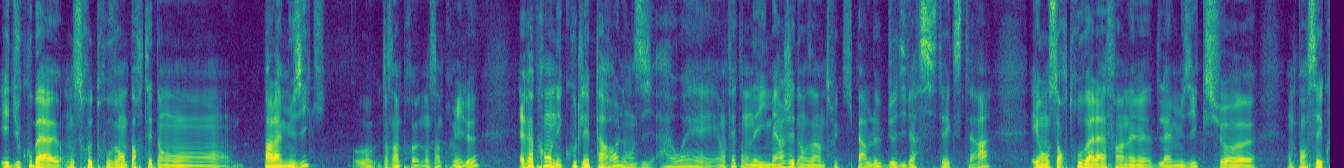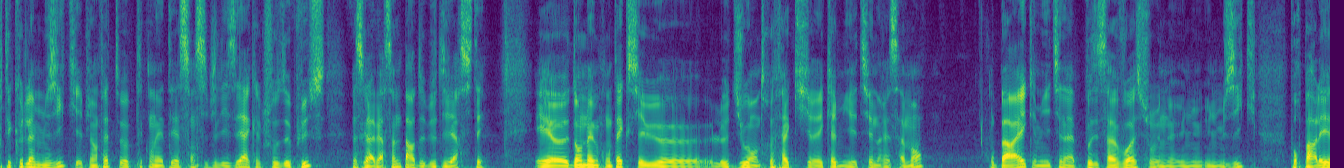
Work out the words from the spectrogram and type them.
Et du coup, bah, on se retrouve emporté par la musique dans, un, premier lieu. Et puis après, on écoute les paroles, on se dit ah ouais, en fait, on est immergé dans un truc qui parle de biodiversité, etc. Et on se retrouve à la fin de la, musique sur, euh, on pensait écouter que de la musique, et puis en fait, euh, peut-être qu'on était sensibilisé à quelque chose de plus parce que la personne parle de biodiversité. Et euh, dans le même contexte, il y a eu le duo entre Fakir et Camille Etienne récemment. Où pareil, Camille Etienne a posé sa voix sur une, une, musique pour parler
